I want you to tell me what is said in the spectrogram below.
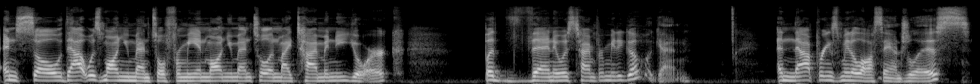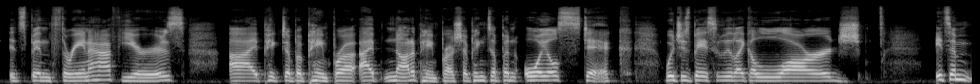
And so that was monumental for me and monumental in my time in New York. But then it was time for me to go again. And that brings me to Los Angeles. It's been three and a half years. I picked up a paintbrush, I not a paintbrush, I picked up an oil stick, which is basically like a large it's a,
